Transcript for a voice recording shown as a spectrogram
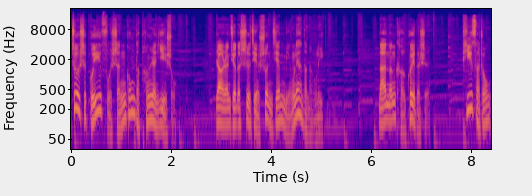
这是鬼斧神工的烹饪艺术，让人觉得世界瞬间明亮的能力。难能可贵的是，披萨中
